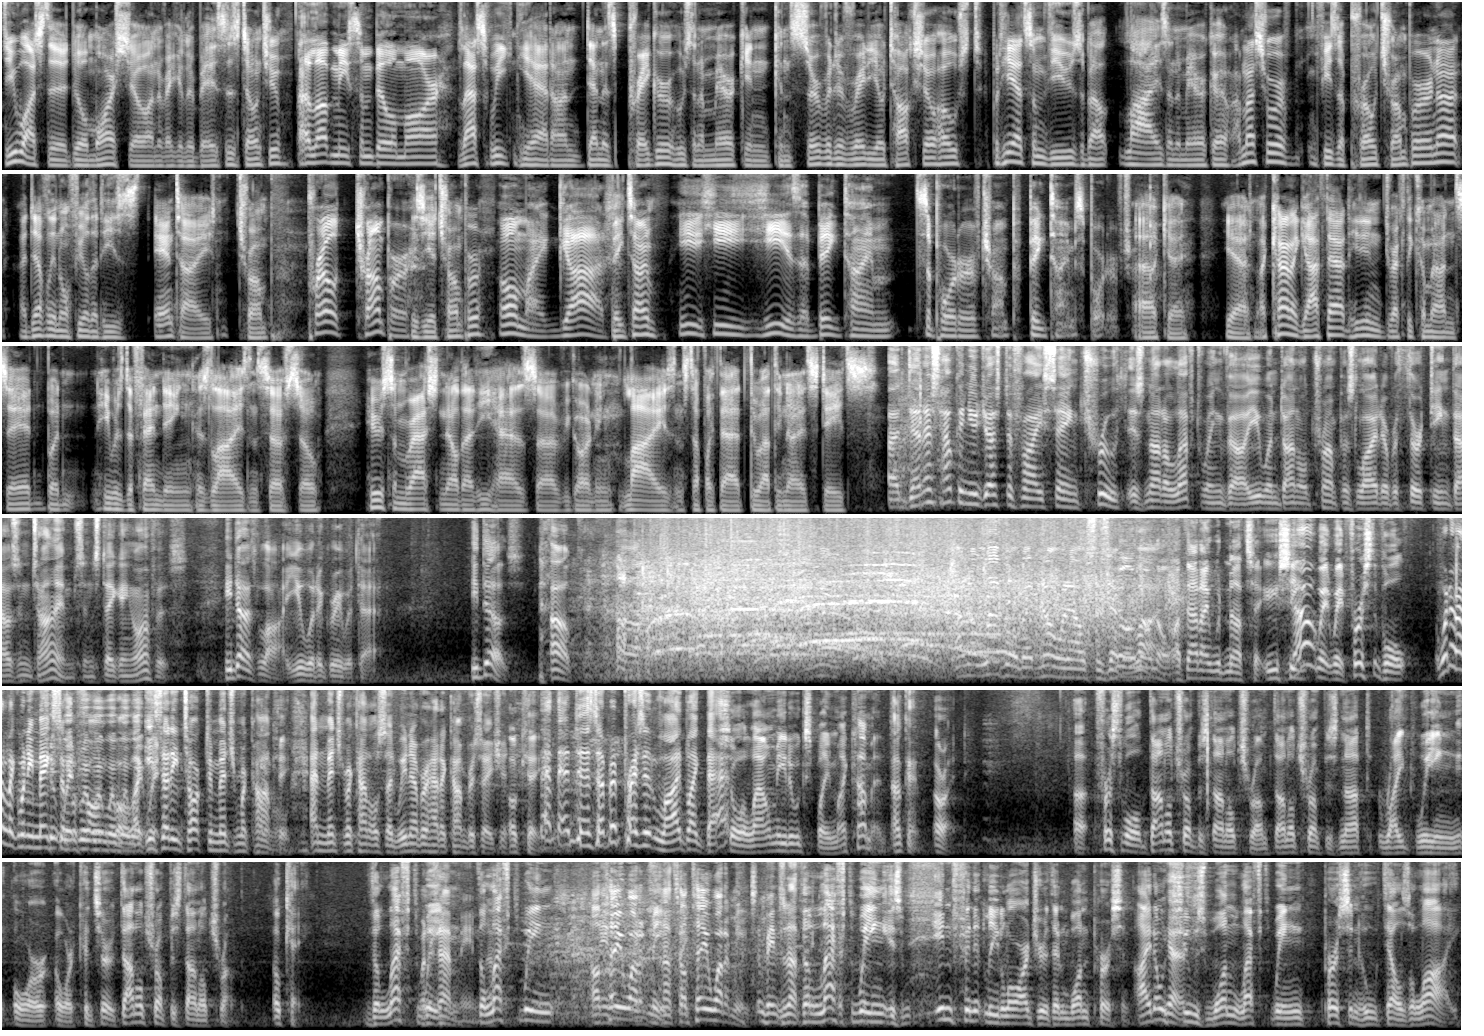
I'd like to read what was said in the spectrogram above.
Do you watch the Bill Maher show on a regular basis, don't you? I love me some Bill Maher. Last week, he had on Dennis Prager, who's an American conservative radio talk show host, but he had some views about lies in America. I'm not sure if he's a pro Trumper or not. I definitely don't feel that he's anti Trump. Pro Trumper. Is he a Trumper? Oh my God. Big time? He he he is a big time supporter of Trump. Big time supporter of Trump. Okay. Yeah, I kind of got that. He didn't directly come out and say it, but he was defending his lies and stuff. So here's some rationale that he has uh, regarding lies and stuff like that throughout the United States. Uh, Dennis, how can you justify saying truth is not a left wing value when Donald Trump has lied over 13,000 times since taking office? He does lie. You would agree with that. He does. Okay. level that no one else has ever no, no, no. That I would not say. You see, no? wait, wait. First of all, what about like when he makes wait, up a phone wait, wait, call? like he said he talked to Mitch McConnell, okay. and Mitch McConnell said we never had a conversation. Okay. That, that, has every president lied like that? So allow me to explain my comment. Okay. All right. Uh, first of all, Donald Trump is Donald Trump. Donald Trump is not right wing or or conservative. Donald Trump is Donald Trump. Okay. The left what wing. Does that mean? The left wing. I'll tell you what it means. I'll tell you what it means. It means nothing. The left wing is infinitely larger than one person. I don't yes. choose one left wing person who tells a lie.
